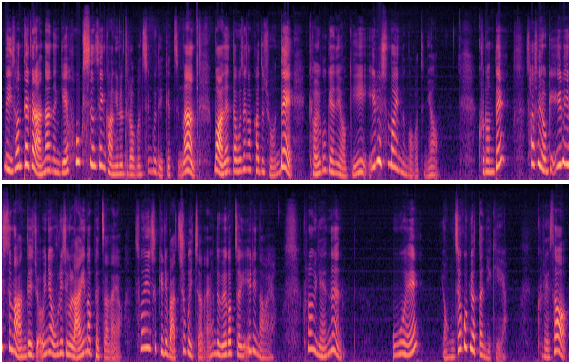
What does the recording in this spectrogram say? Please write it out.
근데 이 선택을 안 하는 게 혹시 선생님 강의를 들어본 친구도 있겠지만 뭐 안 했다고 생각해도 좋은데 결국에는 여기 1이 숨어 있는 거거든요. 그런데 사실 여기 1이 있으면 안 되죠. 왜냐 우리 지금 라인업 했잖아요. 소인수끼리 맞추고 있잖아요. 근데 왜 갑자기 1이 나와요? 그럼 얘는 5의 0제곱이었단 얘기예요. 그래서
